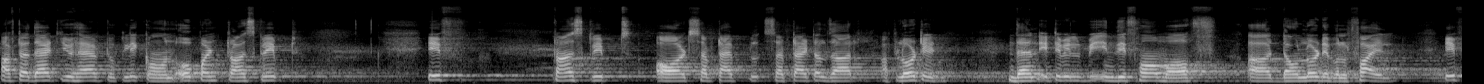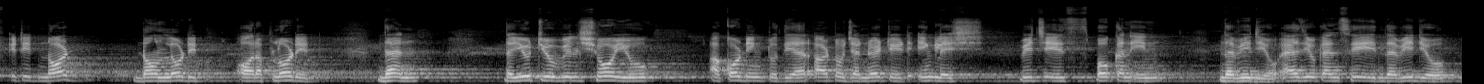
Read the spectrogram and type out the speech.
After that you have to click on open transcript. If transcripts or subtitles are uploaded then it will be in the form of a downloadable file. If it is not downloaded or uploaded then the YouTube will show you according to their auto generated English which is spoken in the video. As you can see in the video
